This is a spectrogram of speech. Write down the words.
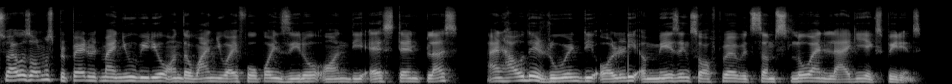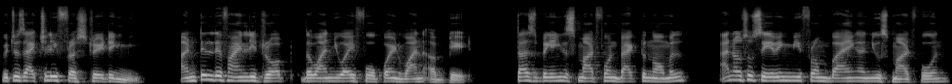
So I was almost prepared with my new video on the One UI 4.0 on the S10 Plus and how they ruined the already amazing software with some slow and laggy experience, which was actually frustrating me until they finally dropped the One UI 4.1 update, thus bringing the smartphone back to normal and also saving me from buying a new smartphone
